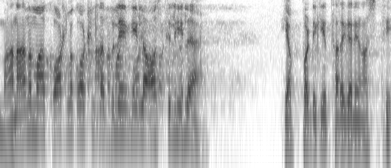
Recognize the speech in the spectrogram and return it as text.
మా నాన్న మా కోట్ల కోట్ల డబ్బులేమి వీళ్ళ ఆస్తులు ఇలా ఎప్పటికీ తరగని ఆస్తి.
